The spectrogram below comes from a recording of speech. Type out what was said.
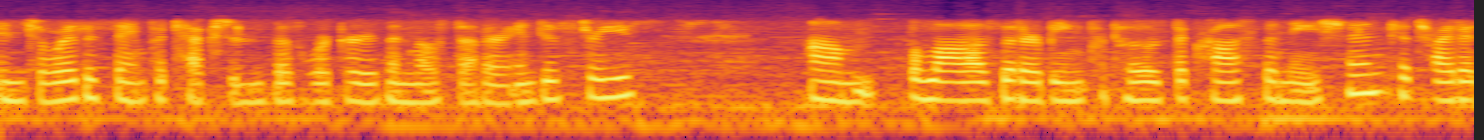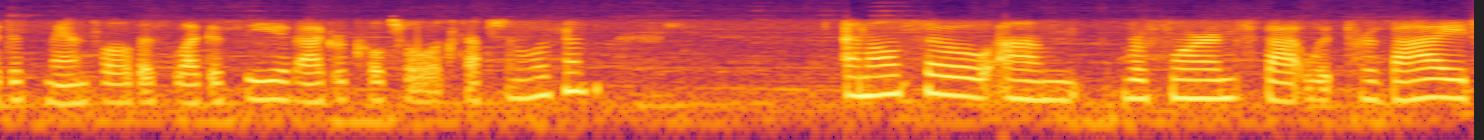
enjoy the same protections as workers in most other industries. Um, the laws that are being proposed across the nation to try to dismantle this legacy of agricultural exceptionalism. And also um, reforms that would provide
